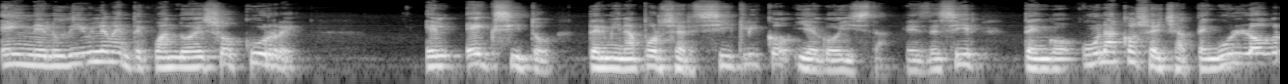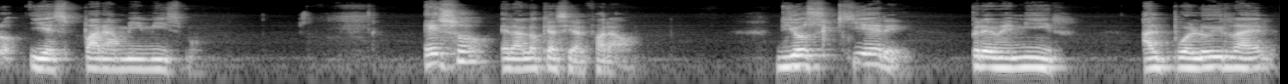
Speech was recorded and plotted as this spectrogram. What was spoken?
e ineludiblemente cuando eso ocurre, el éxito termina por ser cíclico y egoísta. Es decir, tengo una cosecha, tengo un logro y es para mí mismo. Eso era lo que hacía el faraón. Dios quiere prevenir al pueblo de Israel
